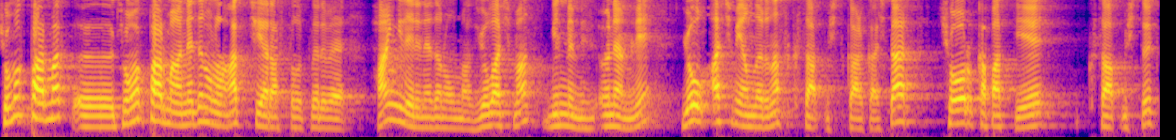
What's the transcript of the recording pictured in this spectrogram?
Çomak parmak, e, çomak parmağı neden olan akciğer hastalıkları ve hangileri neden olmaz yol açmaz bilmemiz önemli. Yol açmayanları nasıl kısaltmıştık arkadaşlar? Çor kapat diye kısaltmıştık.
